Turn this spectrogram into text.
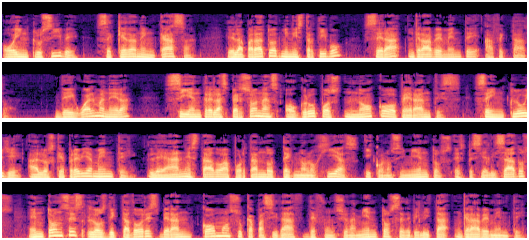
o inclusive se quedan en casa, el aparato administrativo será gravemente afectado. De igual manera, si entre las personas o grupos no cooperantes se incluye a los que previamente le han estado aportando tecnologías y conocimientos especializados, entonces los dictadores verán cómo su capacidad de funcionamiento se debilita gravemente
